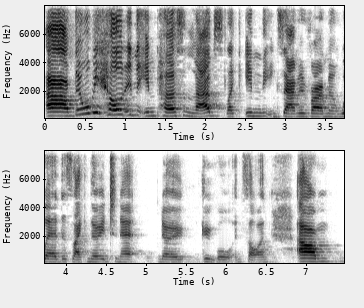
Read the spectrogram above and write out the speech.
Um, they will be held in the in-person labs, like in the exam environment where there's like no internet, no Google, and so on. Um,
